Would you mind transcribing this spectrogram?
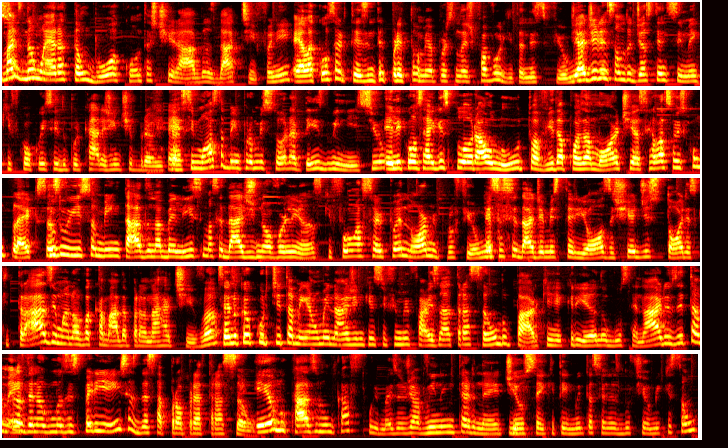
mas não era tão boa quanto as tiradas da Tiffany. Ela com certeza interpretou minha personagem favorita nesse filme. E a direção do Justin Simon, que ficou conhecido por cara gente branca, é, se mostra bem promissora desde o início. Ele consegue explorar o luto, a vida após a morte e as relações complexas. Tudo isso ambientado na belíssima cidade de Nova Orleans, que foi um acerto enorme pro filme. Essa cidade é misteriosa e cheia de histórias que trazem uma nova camada para a narrativa. Sendo que eu curti também a homenagem que esse filme faz à atração do parque, recriando alguns cenários e também trazendo algumas experiências dessa própria atração. Eu, no caso, nunca fui, mas eu já vi na internet e eu sei que tem muitas cenas do filme que são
